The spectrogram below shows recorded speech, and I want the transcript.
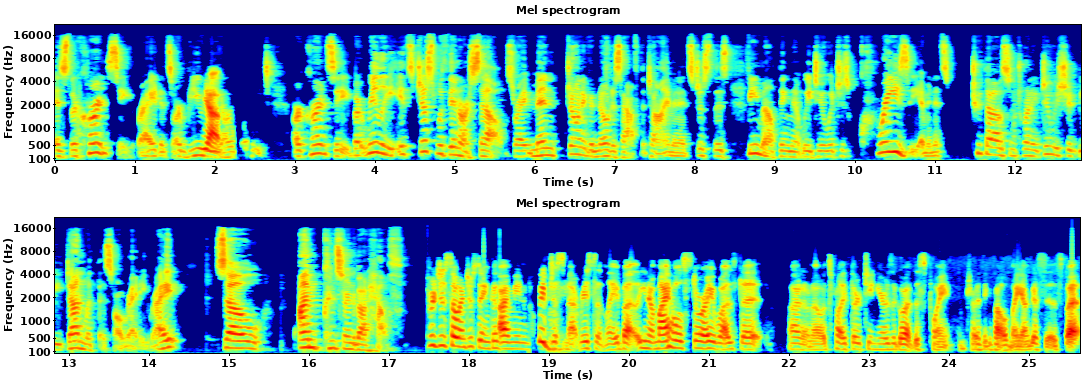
as their currency, right? It's our beauty, yeah. our weight, our currency. But really, it's just within ourselves, right? Men don't even notice half the time. And it's just this female thing that we do, which is crazy. I mean, it's 2022. We should be done with this already, right? So I'm concerned about health which is so interesting because I mean, we've just mm-hmm. met recently, but you know, my whole story was that I don't know, it's probably 13 years ago at this point. I'm trying to think of how old my youngest is, but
